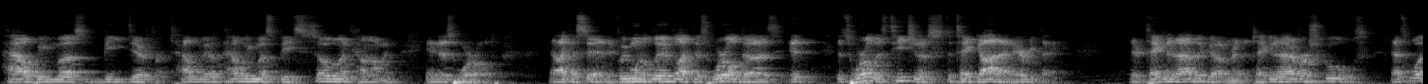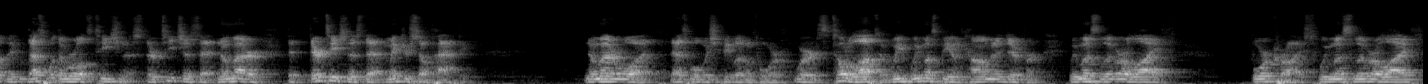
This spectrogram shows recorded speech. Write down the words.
how we must be different, how we, how we must be so uncommon in this world. like I said, if we want to live like this world does, it, this world is teaching us to take God out of everything. They're taking it out of the government. They're taking it out of our schools. That's what the, that's what the world's teaching us. They're teaching us that no matter that they're teaching us that make yourself happy. No matter what, that's what we should be living for. Where it's total opposite. We, we must be uncommon and different. We must live our life for Christ. We must live our life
